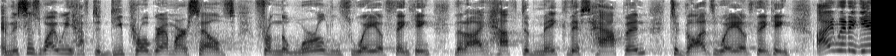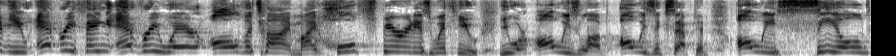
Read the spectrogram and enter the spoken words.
And this is why we have to deprogram ourselves from the world's way of thinking that I have to make this happen to God's way of thinking. I'm going to give you everything everywhere all the time. My whole spirit is with you. You are always loved, always accepted, always sealed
